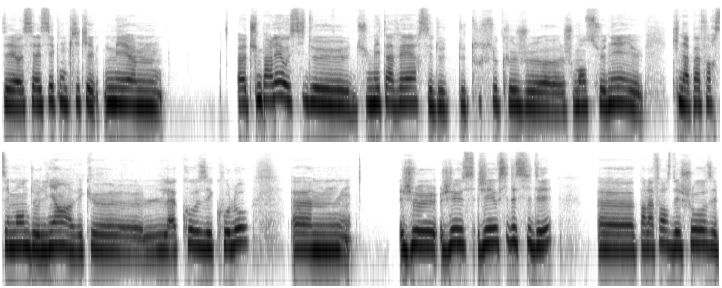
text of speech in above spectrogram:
C'est euh, c'est assez compliqué. Mais euh, tu me parlais aussi de du métaverse et de, de tout ce que je, je mentionnais, qui n'a pas forcément de lien avec la cause écolo. Euh, j'ai aussi décidé, euh, par la force des choses et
